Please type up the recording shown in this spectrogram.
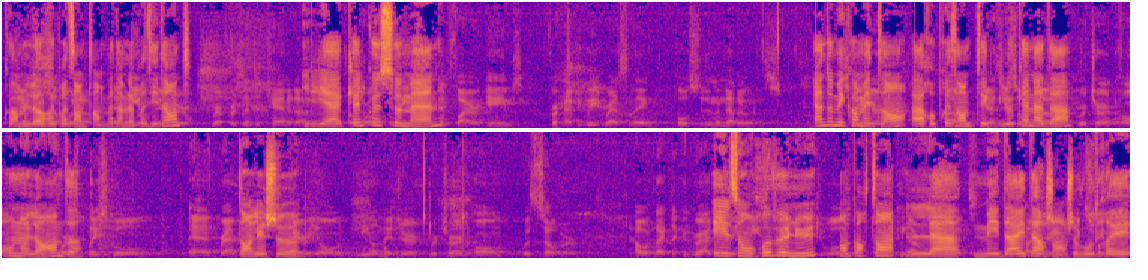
comme leur représentant. Madame la Présidente, il y a quelques semaines, un de mes commettants a représenté le Canada en Hollande dans les Jeux et ils sont revenus en portant la médaille d'argent. Je voudrais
